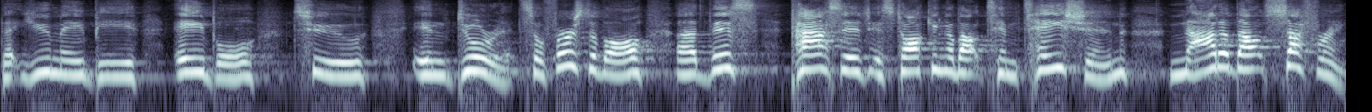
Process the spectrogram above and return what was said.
that you may be able to endure it. So, first of all, uh, this passage is talking about temptation, not about suffering.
